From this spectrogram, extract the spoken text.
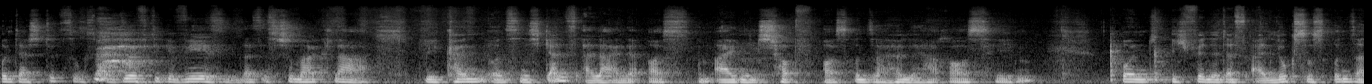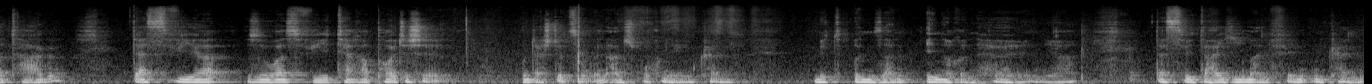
unterstützungsbedürftige Wesen, das ist schon mal klar. Wir können uns nicht ganz alleine aus dem eigenen Schopf, aus unserer Hölle herausheben. Und ich finde das ein Luxus unserer Tage, dass wir sowas wie therapeutische Unterstützung in Anspruch nehmen können mit unseren inneren Höllen. Ja? Dass wir da jemanden finden können,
